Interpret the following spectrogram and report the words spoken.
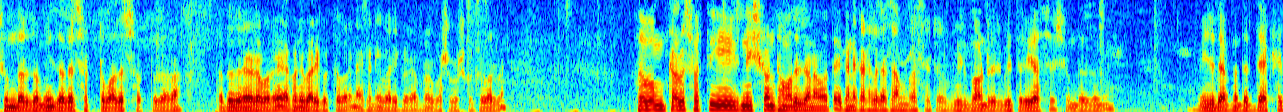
সুন্দর জমি, যাদের ছোট্ট বাজার, ছোট্ট যারা, তাদের জন্য এটা পারে এখনই বাড়ি করতে পারেন, এখনই বাড়ি করে আপনারা বসবাস করতে পারবেন। এবং কাগজপাতি নিষ্কণ্ঠ আমাদের জানা মতে, এখানে কাঁঠাল গাছ, আম গাছ, এটা বাউন্ডারির ভিতরেই আছে, সুন্দর জমি। আমি যদি আপনাদের দেখাই,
